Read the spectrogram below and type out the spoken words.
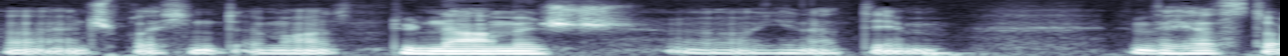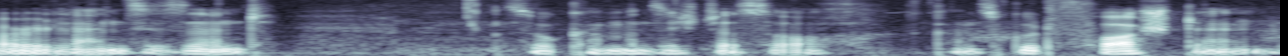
äh, entsprechend immer dynamisch, äh, je nachdem, in welcher Storyline sie sind. So kann man sich das auch ganz gut vorstellen.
